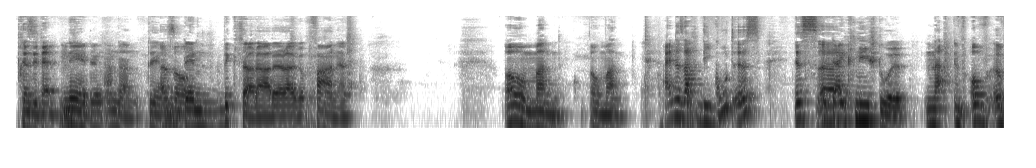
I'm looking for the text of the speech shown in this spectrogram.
Präsidenten. nee, den anderen, den, Also- den Wichser da, der da gefahren ist. Oh Mann, oh Mann. Eine Sache, die gut ist, ist äh, Dein Kniestuhl. na, oh, oh,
